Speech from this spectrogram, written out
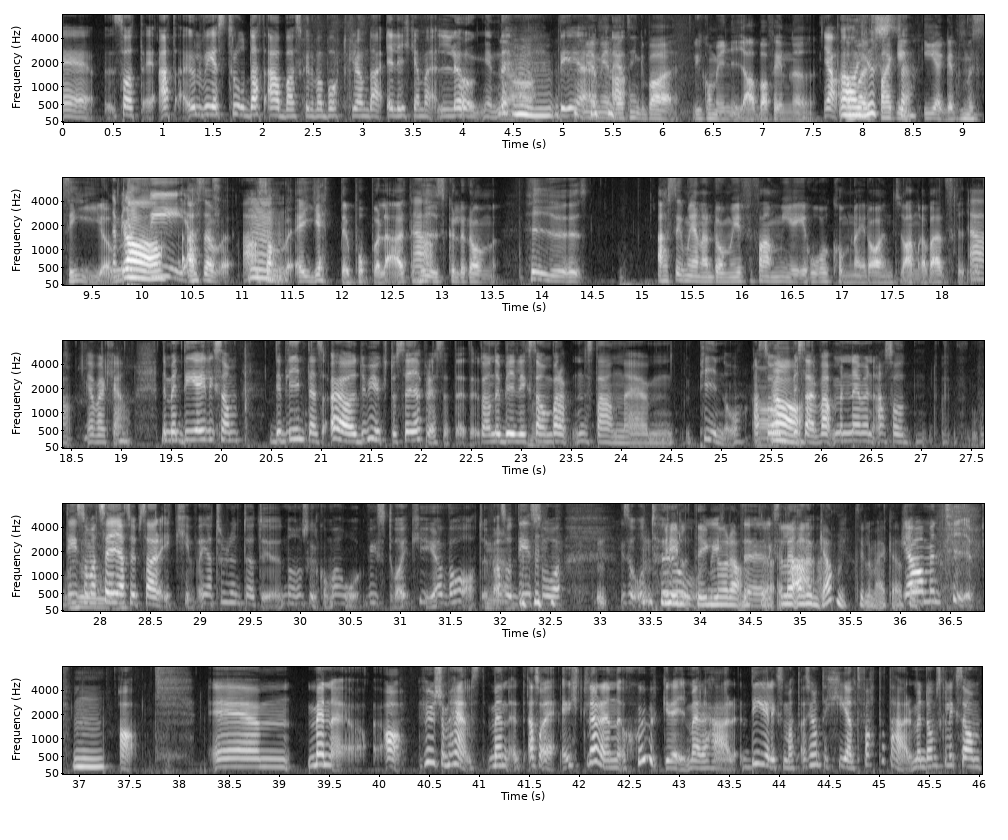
så att, att Ulvaeus trodde att ABBA skulle vara bortglömda är lika med lögn. Det, Men jag menar, ja. jag tänker bara, det kommer ju en ny ABBA-film nu. Ja. De har Ja, ju fucking eget museum. Nej, Ja. Alltså, som är jättepopulärt. Ja. Hur skulle de, hur, alltså jag menar de är ju för fan mer ihågkomna idag än till andra världskriget. Ja, ja verkligen. Nej, men det är liksom, det blir inte ens ödmjukt att säga på det sättet utan det blir liksom bara nästan eh, pino. Alltså, Ja. det blir så här, va, men, nej, men alltså, det är som att säga typ så här, Ikea, jag trodde inte att någon skulle komma ihåg, visst vad Ikea var. Typ. Alltså, det är så, det är så otroligt. Det är lite ignorant. eh, liksom, Eller arrogant till och med kanske. Ja men typ. Mm. Ja. Ehm, men ja, hur som helst. Men alltså, ytterligare en sjuk grej med det här. Det är liksom att, alltså, jag har inte helt fattat det här. Men de ska liksom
